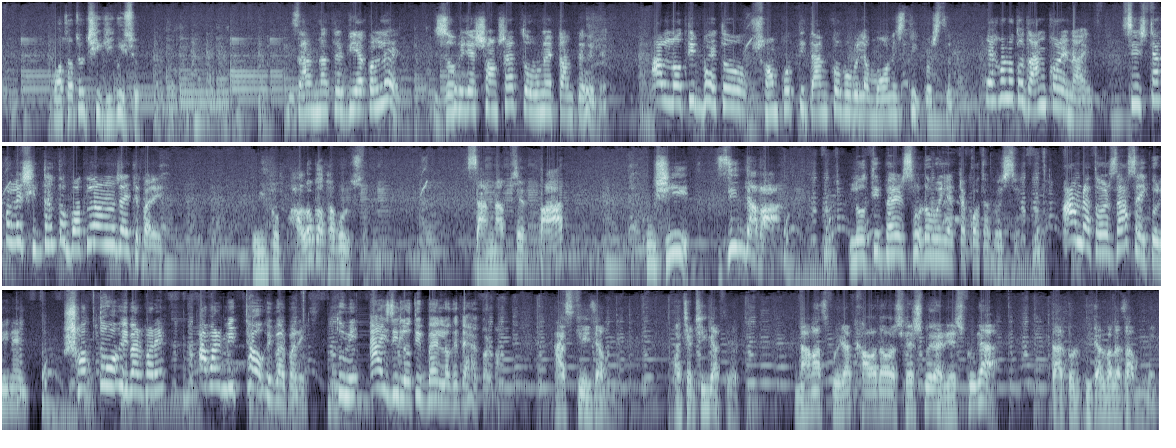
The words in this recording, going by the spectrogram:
কথা তো ঠিকই কইছো। জান্নাতের বিয়া করলে জহিরের সংসার তরুণের টানতে হইবে। আর লতিফ ভাই তো সম্পত্তি দান করব বলে মন স্থির করছে। এখনও তো দান করে নাই। চেষ্টা করলে সিদ্ধান্ত বদলানো যাইতে পারে। তুমি খুব ভালো কথা বলছো। জান্নাতের পাত খুশি জিন্দাবাদ। লতিফ ভাইয়ের ছোট বোন একটা কথা কইছে আমরা তো আর যাচাই করি নাই। সত্যও হইবার পারে আবার মিথ্যাও হইবার পারে। তুমি আইজি লতিফ ভাইয়ের লগে দেখা করবা। আজকেই যাও। আচ্ছা ঠিক আছে। নামাজ পড়া খাওয়া দাওয়া শেষ কইরা রেস্ট কইরা তারপর বিকালবেলা যাব না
